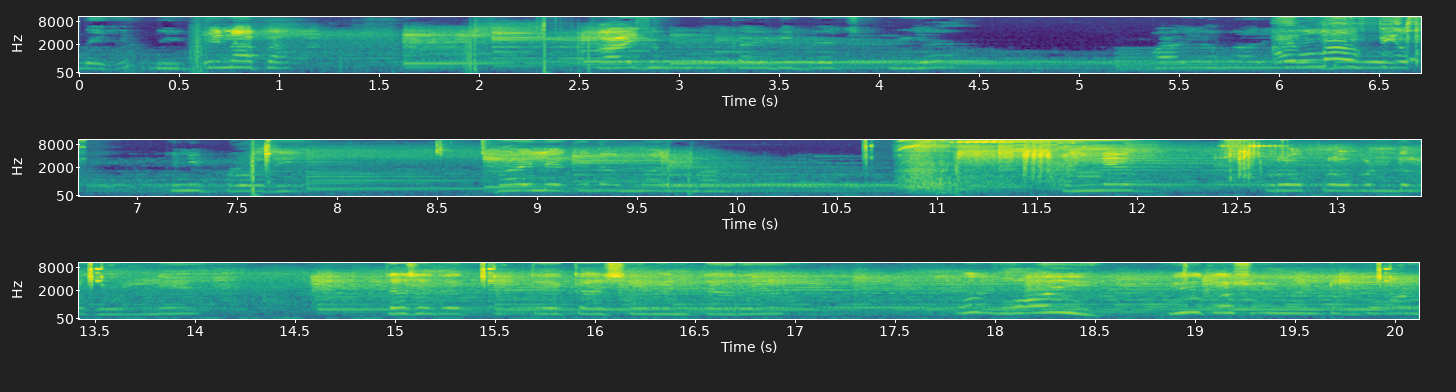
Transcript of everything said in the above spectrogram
देखे नीचे ना पे भाई हमने एक आईडी बेच दी है। भाई हमारी you. इतनी प्रो थी भाई लेकिन हमारे हमने प्रो प्रो बंडल खोल लिए जैसे देख सकते हैं कैसे इवेंट आ रहे हैं। ओ भाई ये कैसे इवेंट भाई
